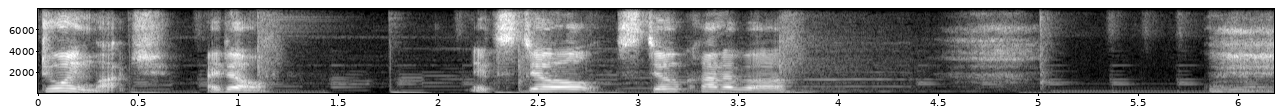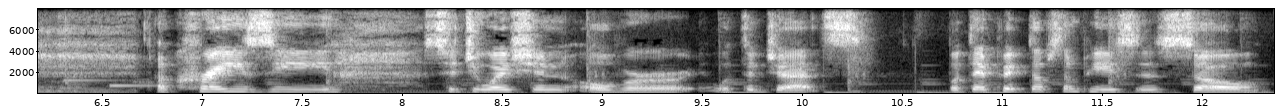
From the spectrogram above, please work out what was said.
doing much. I don't. It's still still kind of a a crazy situation over with the Jets, but they picked up some pieces, so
